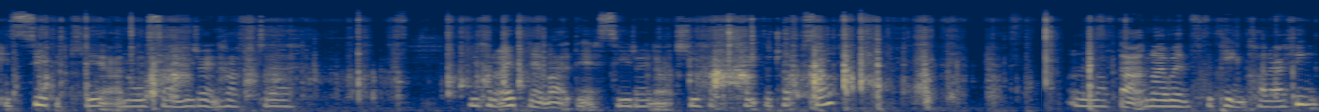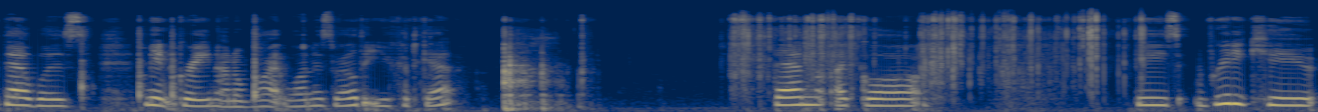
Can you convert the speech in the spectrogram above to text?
it's super cute and also you don't have to, you can open it like this so you don't actually have to take the tops off. I love that. And I went for the pink colour. I think there was mint green and a white one as well that you could get. Then I got these really cute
